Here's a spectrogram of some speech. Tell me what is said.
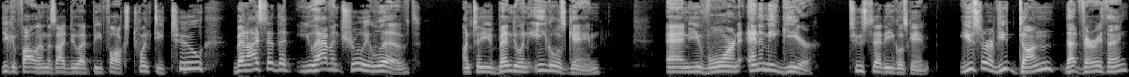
You can follow him as I do at bfox22. Ben, I said that you haven't truly lived until you've been to an Eagles game and you've worn enemy gear to said Eagles game. You, sir, have you done that very thing?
